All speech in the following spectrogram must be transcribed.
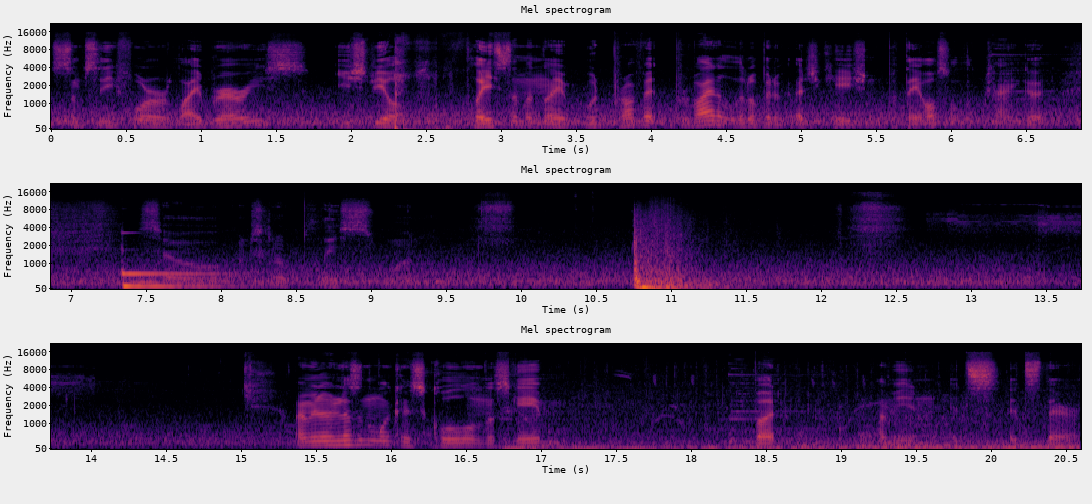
SimCity 4 libraries, you used to be able to place them and they would provide provide a little bit of education, but they also look kind of good. So just gonna place one. I mean, it doesn't look as cool in this game, but I mean, it's it's there.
